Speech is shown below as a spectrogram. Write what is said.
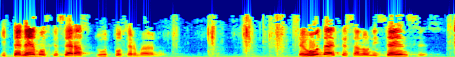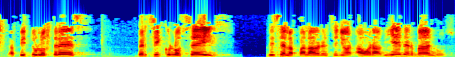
Y tenemos que ser astutos, hermanos. Segunda de Tesalonicenses, capítulo 3, versículo 6, dice la palabra del Señor. Ahora bien, hermanos,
